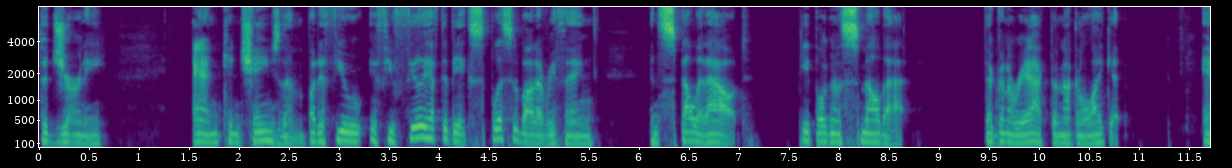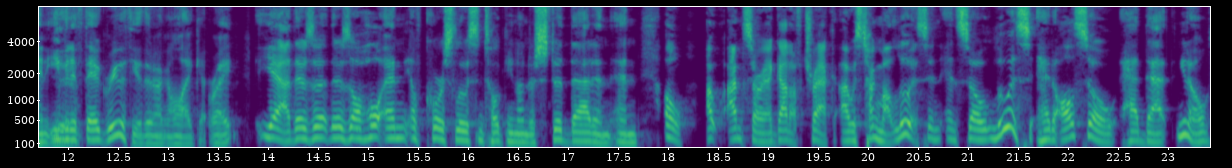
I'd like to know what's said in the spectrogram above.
the journey and can change them. But if you if you feel you have to be explicit about everything and spell it out, people are going to smell that. They're going to react. They're not going to like it and even yeah. if they agree with you they're not going to like it right? Yeah there's a there's a whole and of course lewis and tolkien understood that and and oh I, am sorry i got off track. I was talking about lewis and and so lewis had also had that you know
